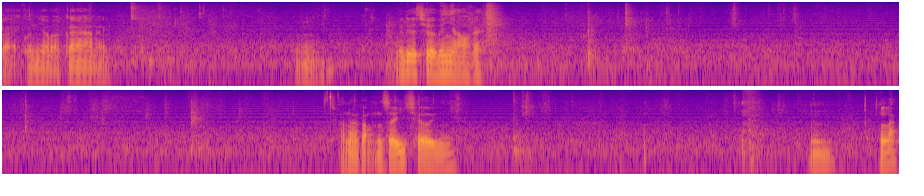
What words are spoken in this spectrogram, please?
Đại con nhà bà ca đấy. Ừ. mấy đứa chơi với nhau đây. Cho nó gặm giấy chơi. Ừ. lắc.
